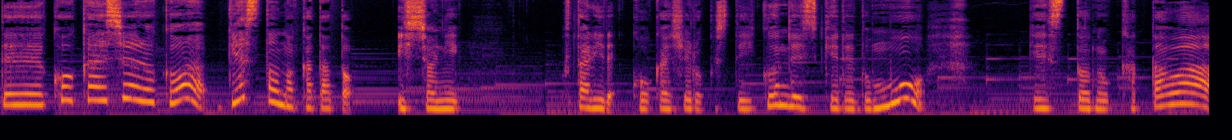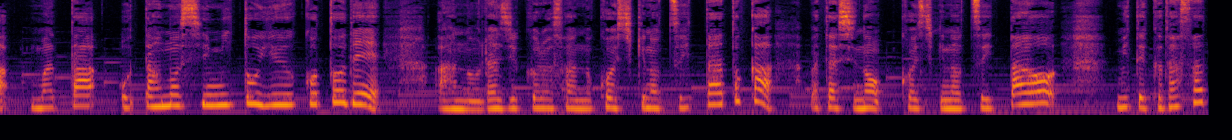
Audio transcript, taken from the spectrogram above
で、公開収録はゲストの方と一緒に二人で公開収録していくんですけれども、ゲストの方はまたお楽しみということで、あの、ラジクロさんの公式のツイッターとか、私の公式のツイッターを見てくださっ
